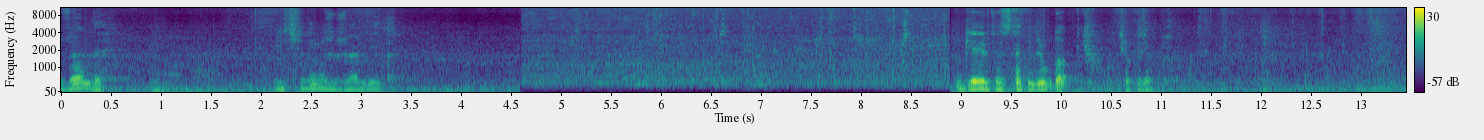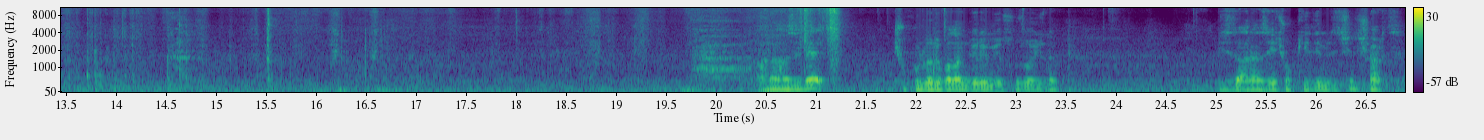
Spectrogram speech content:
Güzel de içiliğimiz güzel değil. Geri vitesi takınca bu da çakacak. Arazide çukurları falan göremiyorsunuz o yüzden biz de araziye çok girdiğimiz için şart.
